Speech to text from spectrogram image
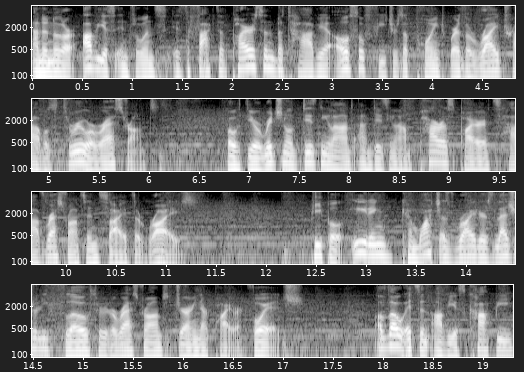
And another obvious influence is the fact that Pirates in Batavia also features a point where the ride travels through a restaurant. Both the original Disneyland and Disneyland Paris Pirates have restaurants inside the ride. People eating can watch as riders leisurely flow through the restaurant during their pirate voyage. Although it's an obvious copy,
